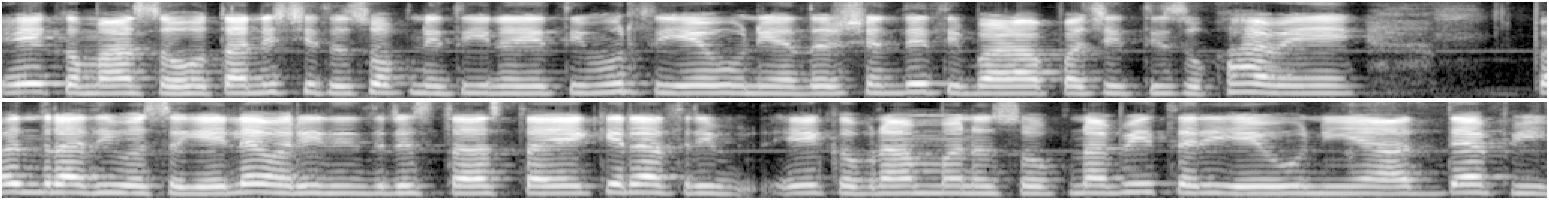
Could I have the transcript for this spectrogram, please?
एक मास होता निश्चित स्वप्ने तीन येती मूर्ती येऊन या दर्शन देती बाळापाची ती सुखावे. पंधरा दिवस गेल्यावर निद्रिस्त असता एके रात्री एक ब्राह्मण स्वप्नाभितरी येऊन या अद्यापी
